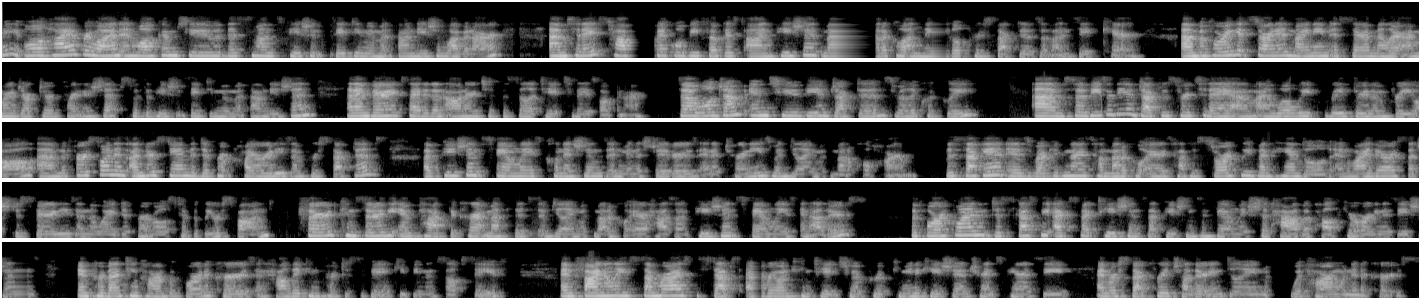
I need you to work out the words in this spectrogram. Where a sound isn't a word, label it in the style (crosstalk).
Great. Well, hi, everyone, and welcome to this month's Patient Safety Movement Foundation webinar. Um, today's topic will be focused on patient, medical, and legal perspectives of unsafe care. Um, before we get started, my name is Sarah Miller. I'm our Director of Partnerships with the Patient Safety Movement Foundation, and I'm very excited and honored to facilitate today's webinar. So we'll jump into the objectives really quickly. Um, so these are the objectives for today. Um, I will read through them for you all. Um, the first one is understand the different priorities and perspectives of patients, families, clinicians, administrators, and attorneys when dealing with medical harm. The second is recognize how medical errors have historically been handled and why there are such disparities in the way different roles typically respond. Third, consider the impact the current methods of dealing with medical error has on patients, families, and others. The fourth one, discuss the expectations that patients and families should have of healthcare organizations in preventing harm before it occurs and how they can participate in keeping themselves safe. And finally, summarize the steps everyone can take to improve communication, transparency, and respect for each other in dealing with harm when it occurs.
